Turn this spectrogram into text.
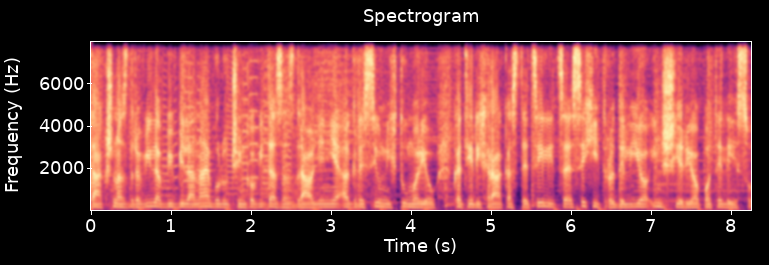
Takšna zdravila bi bila najbolj učinkovita za zdravljenje agresivnih tumorjev, katerih rakaste celice se hitro delijo in širijo po telesu.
